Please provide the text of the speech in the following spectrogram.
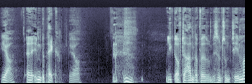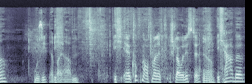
ja, äh, im Gepäck. ja. Liegt auf der Hand, ob wir so ein bisschen zum Thema Musik dabei Ich- haben. Ich äh, guck mal auf meine schlaue Liste. Ja. Ich habe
